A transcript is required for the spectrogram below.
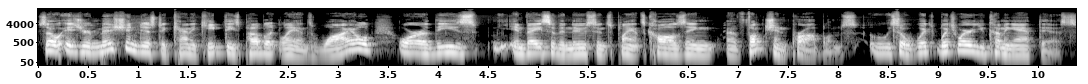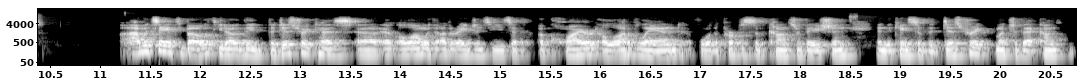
So, is your mission just to kind of keep these public lands wild, or are these invasive and nuisance plants causing uh, function problems? So, which which way are you coming at this? I would say it's both. You know, the, the district has, uh, along with other agencies, have acquired a lot of land for the purpose of conservation. In the case of the district, much of that, con-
